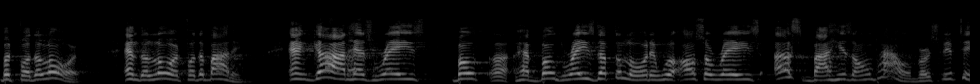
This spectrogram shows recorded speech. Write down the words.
but for the Lord, and the Lord for the body. And God has raised both, uh, have both raised up the Lord and will also raise us by his own power. Verse 15.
